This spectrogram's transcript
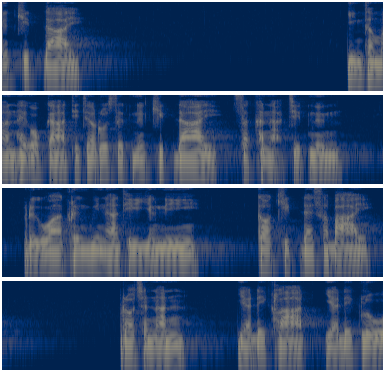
นึกคิดได้ ยิ่งถ้ามันให้โอกาสที่จะรู้สึกนึกคิดได้ สักขณะจิตหนึ่ง หรือว่าครึ่งวินาทีอย่างนี้ ก็คิดได้สบาย เพราะฉะนั้น อย่าได้คลาด อย่าได้กลัว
